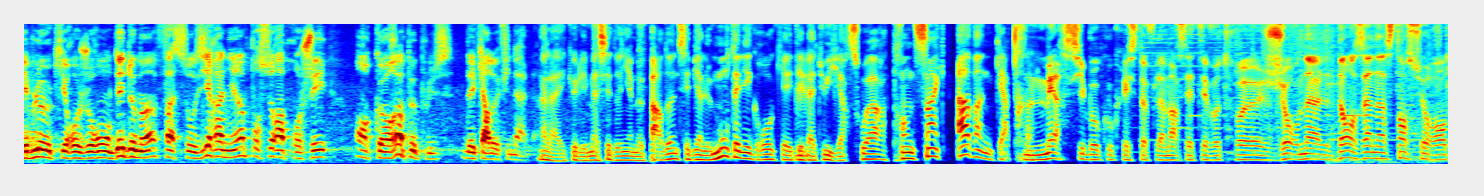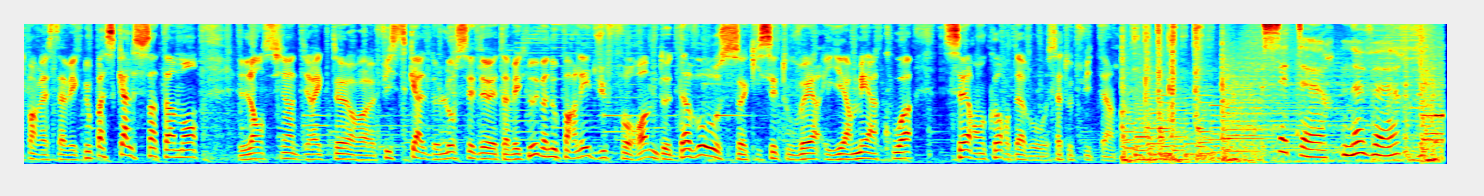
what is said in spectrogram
Les Bleus qui rejoueront dès demain face aux Iraniens pour se rapprocher encore un peu plus des quarts de finale. Voilà, et que les Macédoniens me pardonnent, c'est bien le Monténégro qui a été mmh. battu hier soir, 35 à 24. Merci beaucoup Christophe Lamar, c'était votre journal. Dans un instant sur Europe 1, restez avec nous. Pascal Saint-Amand, l'ancien directeur fiscal de l'OCDE est avec nous. Il va nous parler du forum de Davos qui s'est ouvert hier. Mais à quoi sert encore Davos? À tout de suite. 7h, 9h.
